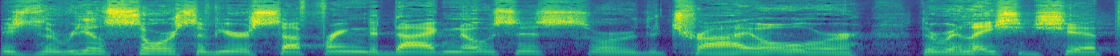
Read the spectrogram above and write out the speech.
Is the real source of your suffering the diagnosis or the trial or the relationship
